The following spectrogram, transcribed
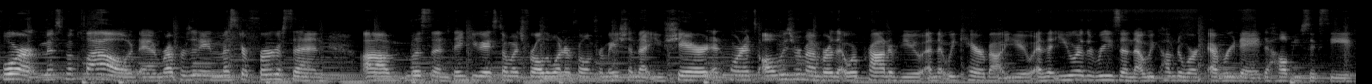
for Miss McLeod and representing Mr. Ferguson, um, listen, thank you guys so much for all the wonderful information that you shared. And Hornets, always remember that we're proud of you and that we care about you and that you are the reason that we come to work every day to help you succeed.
